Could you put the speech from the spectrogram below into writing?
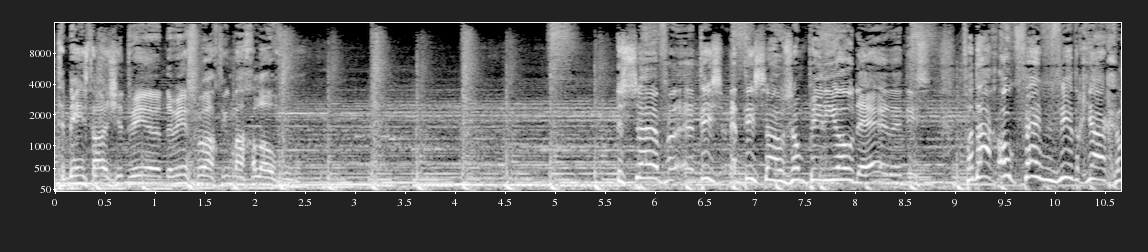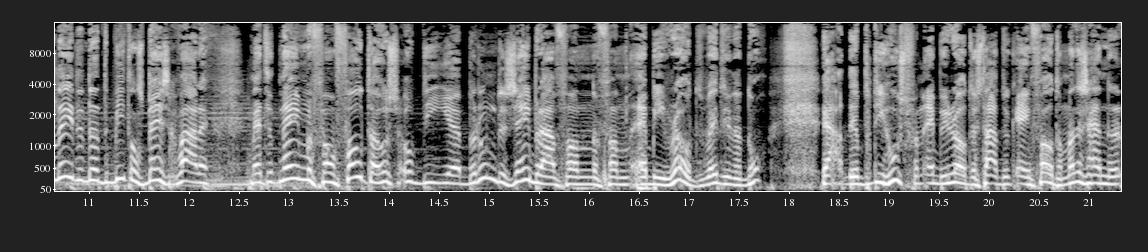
Tenminste, als je het weer, de weersverwachting mag geloven. Het is, het is zo- zo'n periode. Hè. Het is vandaag ook 45 jaar geleden dat de Beatles bezig waren met het nemen van foto's op die eh, beroemde zebra van, van Abbey Road. Weet u dat nog? Ja, die- die hoes van Abbey Road, er staat natuurlijk één foto. Maar er zijn er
